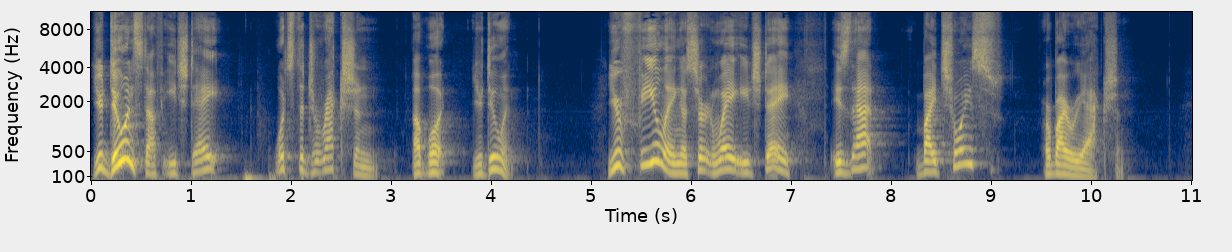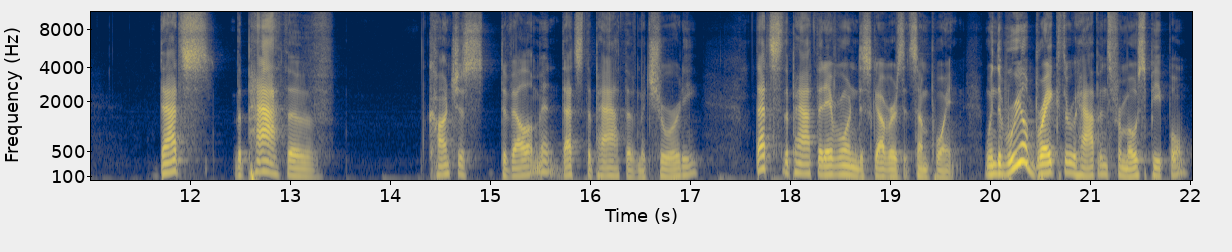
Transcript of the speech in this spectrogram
You're doing stuff each day. What's the direction of what you're doing? You're feeling a certain way each day. Is that by choice or by reaction? That's the path of conscious development. That's the path of maturity. That's the path that everyone discovers at some point. When the real breakthrough happens for most people,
